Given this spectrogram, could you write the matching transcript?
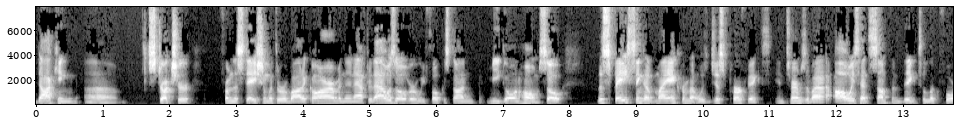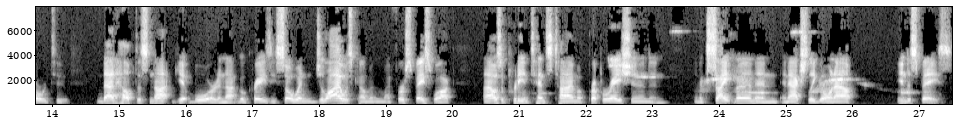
docking uh, structure from the station with the robotic arm. And then after that was over, we focused on me going home. So the spacing of my increment was just perfect in terms of I always had something big to look forward to. That helped us not get bored and not go crazy. So when July was coming, my first spacewalk, that was a pretty intense time of preparation and, and excitement and, and actually going out into space.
